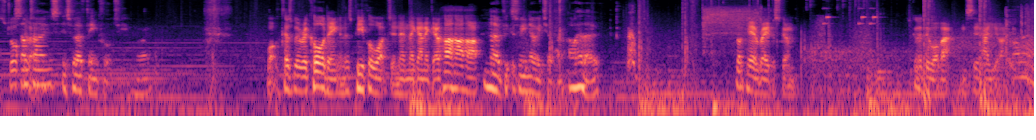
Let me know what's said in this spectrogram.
Straw sometimes it's worth being cruel to you, alright? What? Because we're recording and there's people watching, and they're gonna go ha ha ha. No, because we know each other. Oh, hello. Look here, Raider Scum. Just gonna do all that and see how you like it.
